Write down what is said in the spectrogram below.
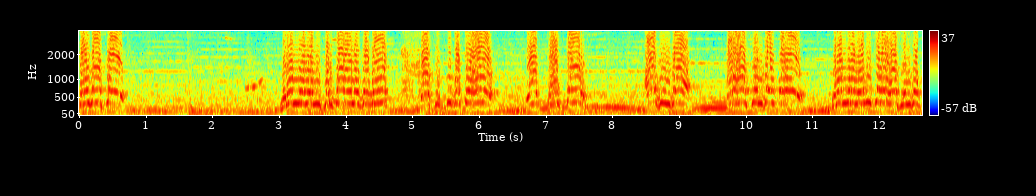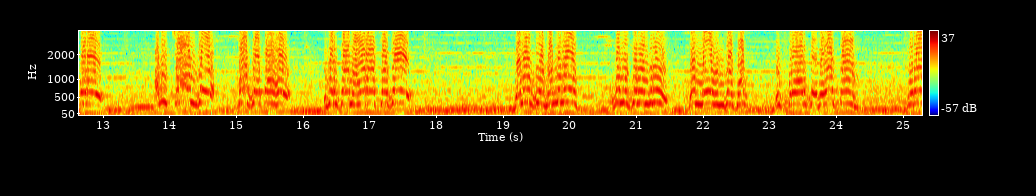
चौदह से नरेंद्र मोदी सरकार आने के बाद वो पट्टे हो, वो भाजपा आज उनका बरहास उनके ऊपर है नरेंद्र मोदी के बरहास उनके ऊपर है अमित शाह उनके साथ देता है। इधर का महाराष्ट्र के देवेंद्र फडणवीस उप मुख्यमंत्री मैं उनके साथ इस प्रकार के गलत काम पूरा।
